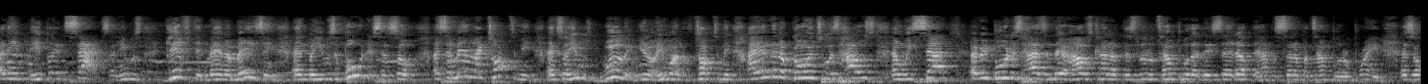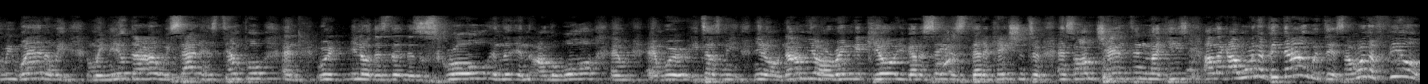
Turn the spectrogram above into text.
and he, he played sax, and he was gifted, man, amazing. And but he was a Buddhist, and so I said, man, like, talk to me. And so he was willing, you know, he wanted to talk to me. I ended up going to his house, and we sat. Every Buddhist has in their house kind of this little temple that they set up. They have to set up a temple to pray. And so we went, and we and we kneeled down. We sat in his temple, and we're, you know, there's the, there's a scroll in the in, on the wall, and and and we're, he tells me, you know, Nam Myoho Renge Kyo, you got to say this dedication to, and so I'm chanting like he's, I'm like, I want to be down with this. I want to feel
